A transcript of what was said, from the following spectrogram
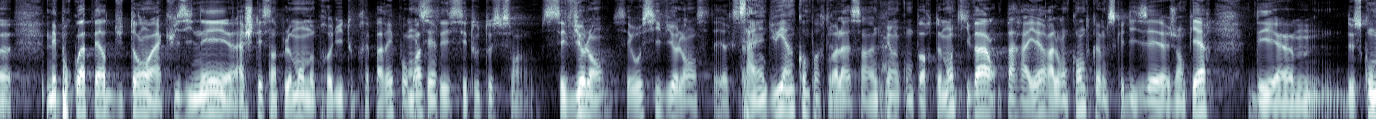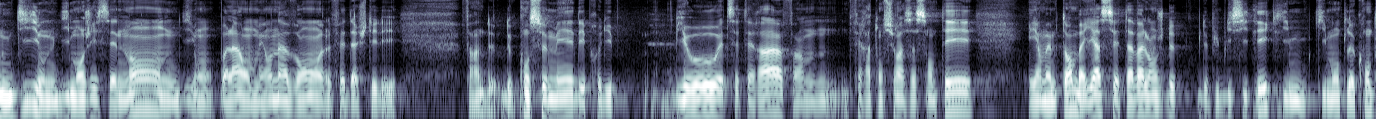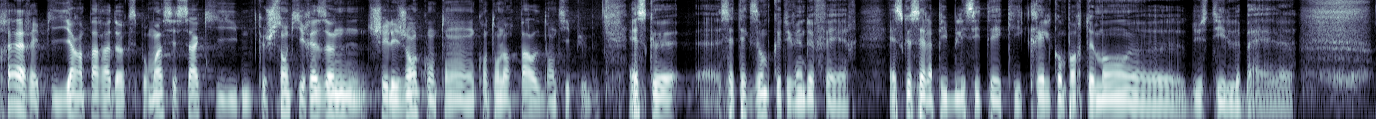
mais pourquoi perdre du temps à cuisiner, acheter simplement nos produits tout préparés? Pour moi, c'est tout aussi, c'est violent, c'est aussi violent. C'est-à-dire que ça, ça, induit un comportement. Voilà, ça induit un comportement qui va par ailleurs à l'encontre, comme ce que disait Jean-Pierre, des, de ce qu'on nous dit. On nous dit manger sainement, on nous dit, on, voilà, on met en avant le fait d'acheter des enfin, de, de, consommer des produits bio, etc., enfin, faire attention à sa santé. Et en même temps, bah, il y a cette avalanche de, publicité qui, qui, montre le contraire. Et puis il y a un paradoxe. Pour moi, c'est ça que je sens qui résonne chez les gens quand on, quand on leur parle d'anti-pub. Est-ce que euh, cet exemple que tu viens de faire, est-ce que c'est la publicité qui crée le comportement euh, du style ben, euh,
